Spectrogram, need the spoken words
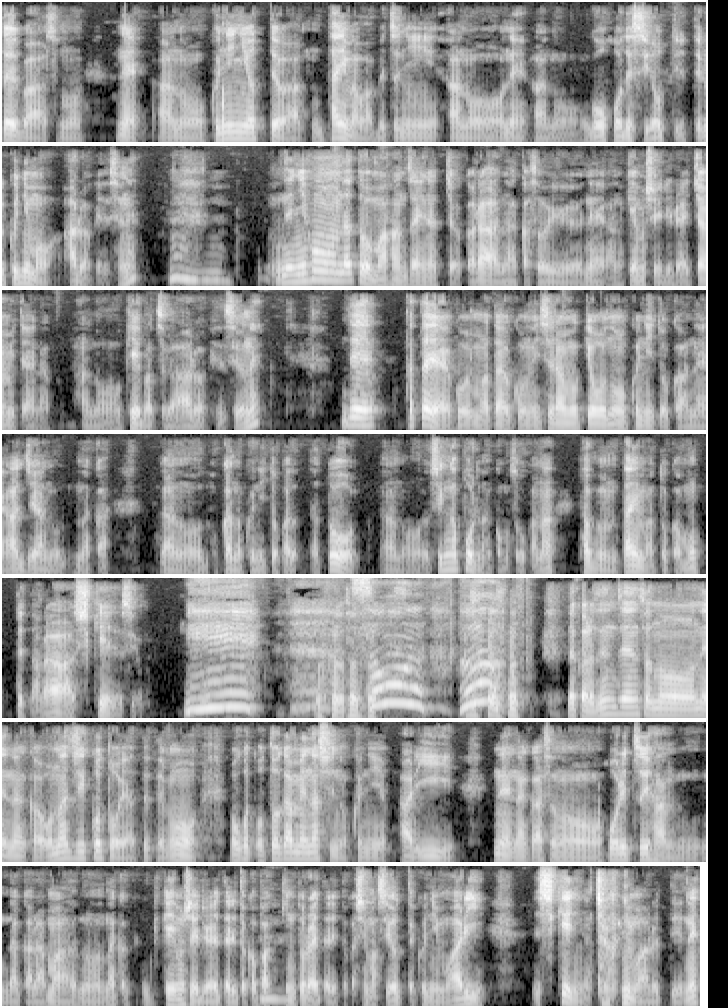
例えば、その、ね、あの、国によっては、大麻は別に、あのね、あの、合法ですよって言ってる国もあるわけですよね。うんうん。で、日本だと、まあ、犯罪になっちゃうから、なんかそういうね、あの、刑務所入れられちゃうみたいな、あの、刑罰があるわけですよね。で、かたや、こう、また、このイスラム教の国とかね、アジアの、なんか、あの、他の国とかだと、あの、シンガポールなんかもそうかな。多分、大麻とか持ってたら死刑ですよ。ええそうそうだから全然そのね、なんか同じことをやってても、おお咎めなしの国あり、ね、なんかその法律違反だから、まあ、あの、なんか刑務所入れられたりとか罰金取られたりとかしますよって国もあり、死刑になっちゃう国もあるっていうね。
